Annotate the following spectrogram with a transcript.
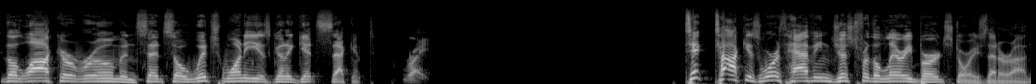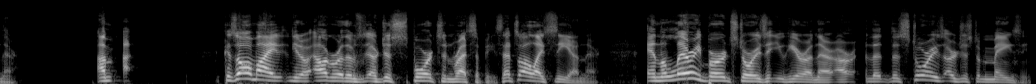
the locker room and said, "So which one he is going to get second? right. TikTok is worth having just for the Larry Bird stories that are on there. I'm because all my you know algorithms are just sports and recipes. That's all I see on there. And the Larry Bird stories that you hear on there are the, the stories are just amazing.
